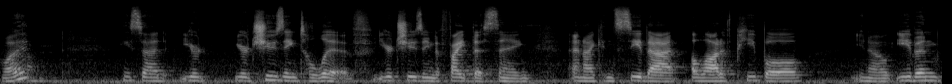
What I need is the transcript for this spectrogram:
What? He said, You're you're choosing to live. You're choosing to fight this thing. And I can see that a lot of people, you know, even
